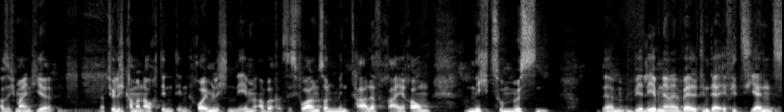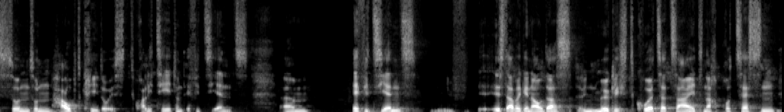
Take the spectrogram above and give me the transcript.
Also ich meine hier, natürlich kann man auch den, den räumlichen nehmen, aber es ist vor allem so ein mentaler Freiraum, nicht zu müssen ähm, wir leben in einer Welt, in der Effizienz so ein, so ein Hauptcredo ist, Qualität und Effizienz. Ähm, Effizienz ist aber genau das, in möglichst kurzer Zeit nach Prozessen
